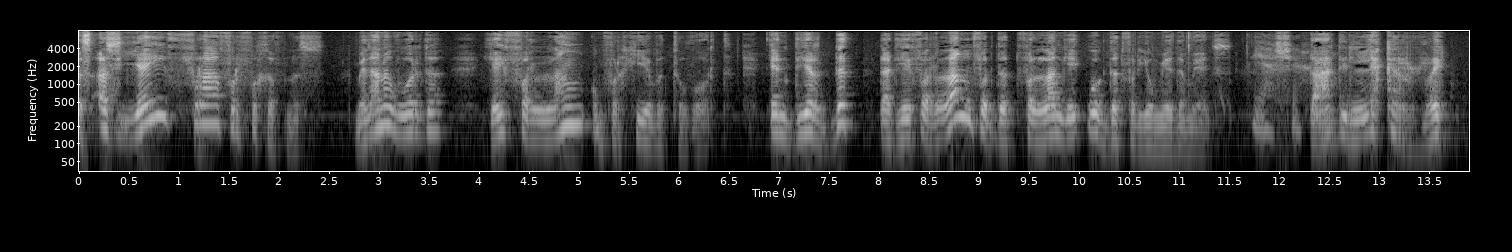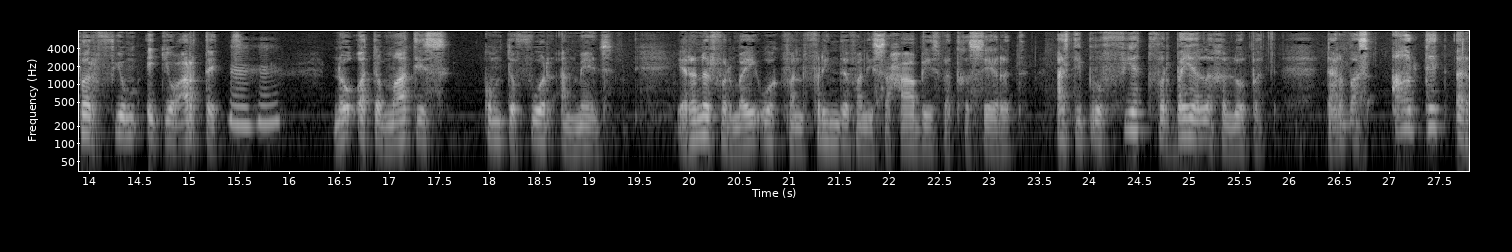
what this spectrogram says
is as jy vra vir vergifnis, met ander woorde, jy verlang om vergewe te word. En deur dit dat jy verlang vir dit, verlang jy ook dit vir jou medemens. Ja, Sheikh. Daardie lekker ryk parfuum uit jou hart uit. Mhm. Mm nou outomaties kom te voor aan mens. Herinner vir my ook van vriende van die Sahabies wat gesê het as die profeet verby hulle geloop het, daar was altyd 'n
